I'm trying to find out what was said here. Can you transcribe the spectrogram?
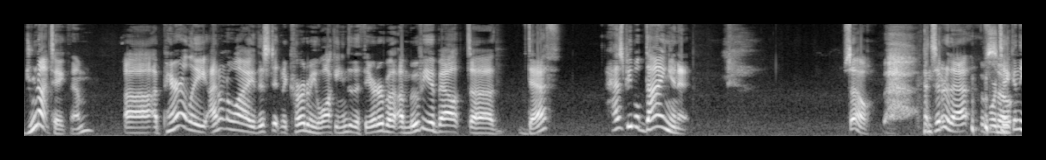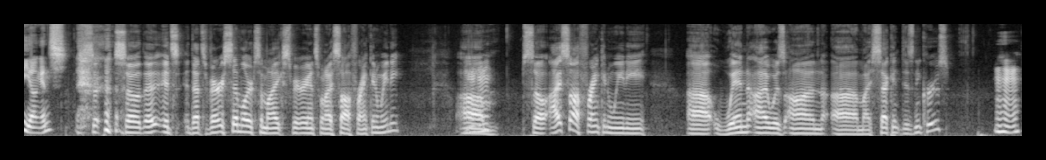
do not take them. Uh, apparently, I don't know why this didn't occur to me walking into the theater, but a movie about uh, death has people dying in it. So, consider that before So- taking the youngins. so so that it's that's very similar to my experience when I saw Frankenweenie. Um, So I saw Frankenweenie uh, when I was on uh, my second Disney cruise, mm-hmm.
